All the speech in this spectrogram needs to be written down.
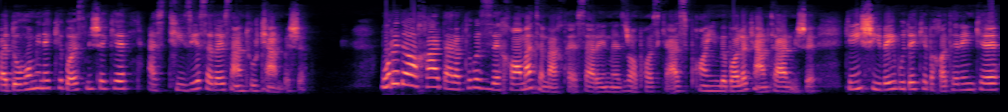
و دوم اینه که باعث میشه که از تیزی صدای سنتور کم بشه. مورد آخر در رابطه با زخامت مقطع سر این مزراب هاست که از پایین به بالا کمتر میشه که این شیوهی بوده که به خاطر اینکه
